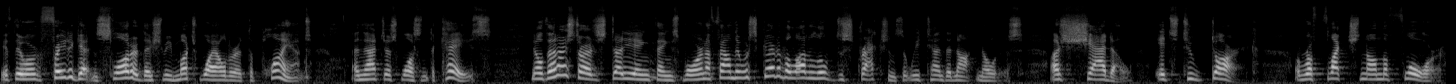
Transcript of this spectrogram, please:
If they were afraid of getting slaughtered, they should be much wilder at the plant and that just wasn't the case. You know, then I started studying things more, and I found they were scared of a lot of little distractions that we tend to not notice. A shadow, it's too dark, a reflection on the floor,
